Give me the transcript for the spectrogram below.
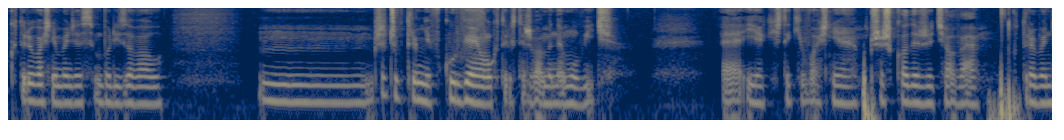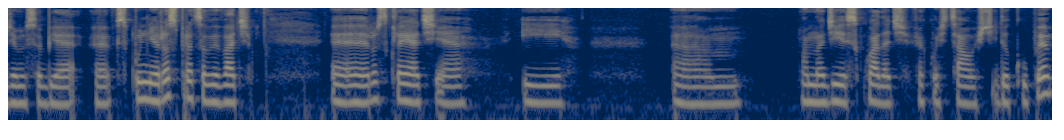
który właśnie będzie symbolizował mm, rzeczy, które mnie wkurwiają, o których też Wam będę mówić. E, I jakieś takie właśnie przeszkody życiowe, które będziemy sobie e, wspólnie rozpracowywać, e, rozklejać je i um, mam nadzieję składać w jakąś całość i do kupy.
